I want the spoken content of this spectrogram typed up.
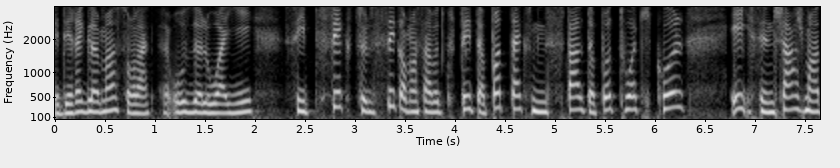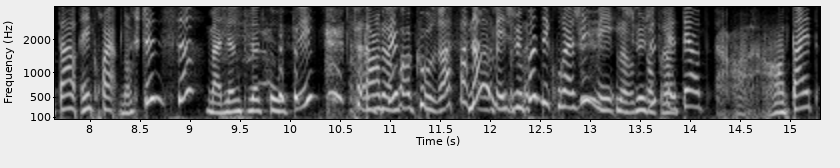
y a des règlements sur la hausse de loyer. C'est fixe, tu le sais comment ça va te coûter. Tu pas de taxe municipale, tu pas de toit qui coule. Et c'est une charge mentale incroyable. Donc, je te dis ça, Madeleine, puis l'autre côté. ça me Non, mais je veux pas te décourager, mais je veux juste que tu en, en tête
